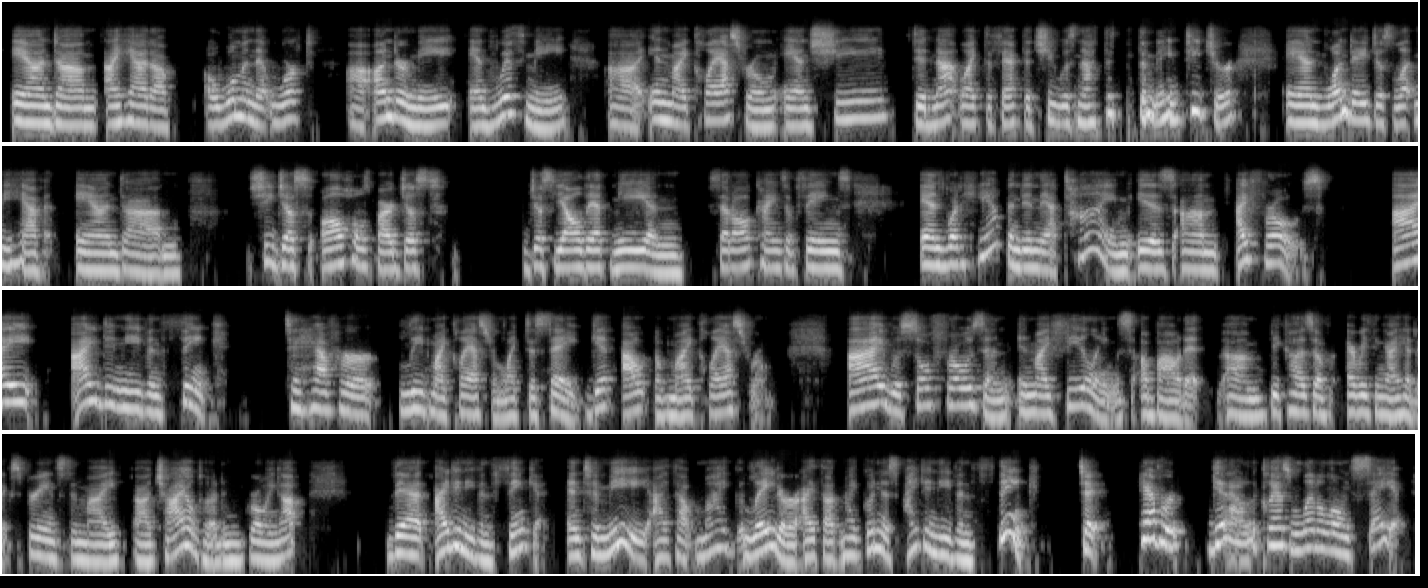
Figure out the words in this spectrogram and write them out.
and um, I had a a woman that worked uh, under me and with me uh, in my classroom, and she did not like the fact that she was not the, the main teacher and one day just let me have it. And um, she just all holds barred just just yelled at me and said all kinds of things. And what happened in that time is um, i froze. I i didn't even think to have her leave my classroom like to say get out of my classroom I was so frozen in my feelings about it um, because of everything I had experienced in my uh, childhood and growing up that I didn't even think it. And to me, I thought, my later, I thought, my goodness, I didn't even think to have her get out of the classroom, let alone say it.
